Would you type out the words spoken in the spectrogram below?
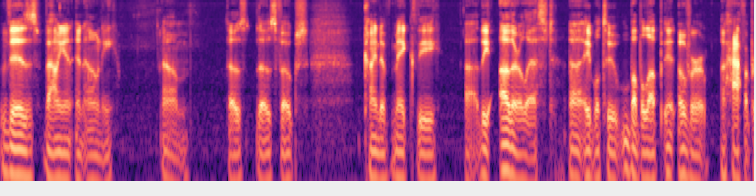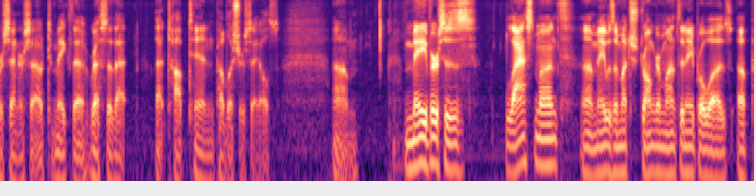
Viz, Valiant, and Oni. Um, those those folks kind of make the uh, the other list uh, able to bubble up over a half a percent or so to make the rest of that that top ten publisher sales. Um, May versus last month, uh, May was a much stronger month than April was, up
